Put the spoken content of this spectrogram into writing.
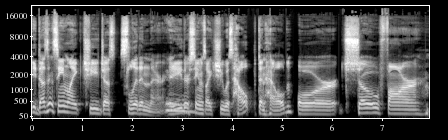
It doesn't seem like she just slid in there. Mm. It either seems like she was helped and held or so far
